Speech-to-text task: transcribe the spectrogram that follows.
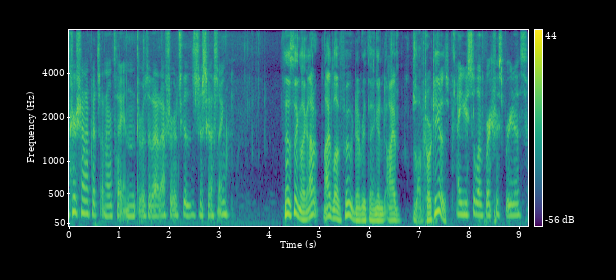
Krishana puts it on her plate and throws it out afterwards because it's disgusting. That's the thing. Like I, don't, I love food and everything, and I love tortillas. I used to love breakfast burritos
